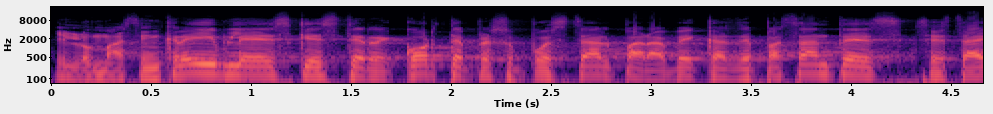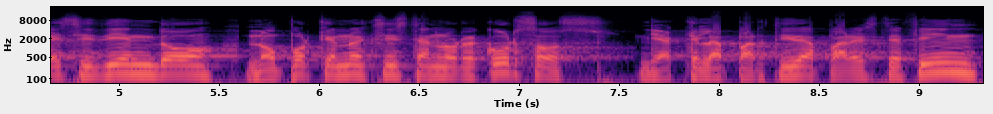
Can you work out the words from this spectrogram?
Y lo más increíble es que este recorte presupuestal para becas de pasantes se está decidiendo no porque no existan los recursos, ya que la partida para este fin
